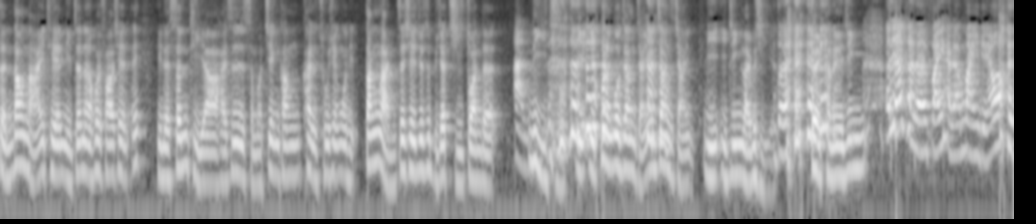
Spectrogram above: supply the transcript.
等到哪一天你真的会发现，哎，你的身体啊，还是什么健康开始出现问题，当然这些就是比较极端的暗例子，也也不能够这样讲，因为 这样子讲你已经来不及了。对，对，可能已经，而且他可能反应还比较慢一点，要很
